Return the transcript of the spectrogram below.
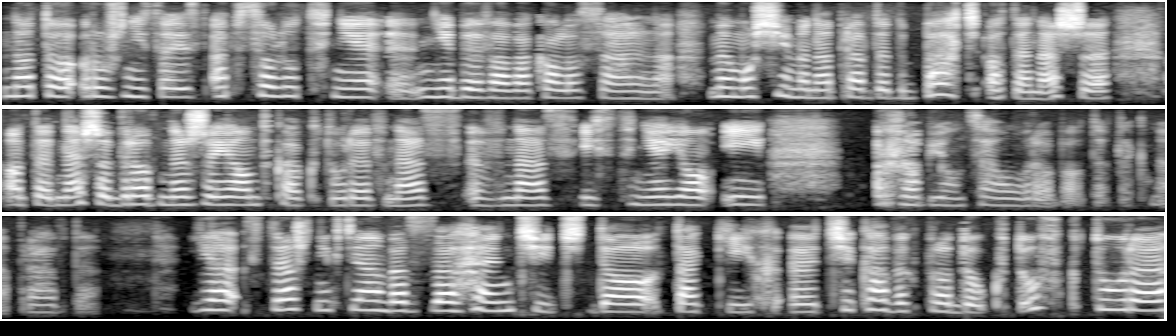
no to różnica jest absolutnie e, niebywała, kolosalna. My musimy naprawdę dbać o te nasze, o te nasze drobne żyjątka, które w nas, w nas istnieją i robią całą robotę tak naprawdę. Ja strasznie chciałam Was zachęcić do takich e, ciekawych produktów, które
